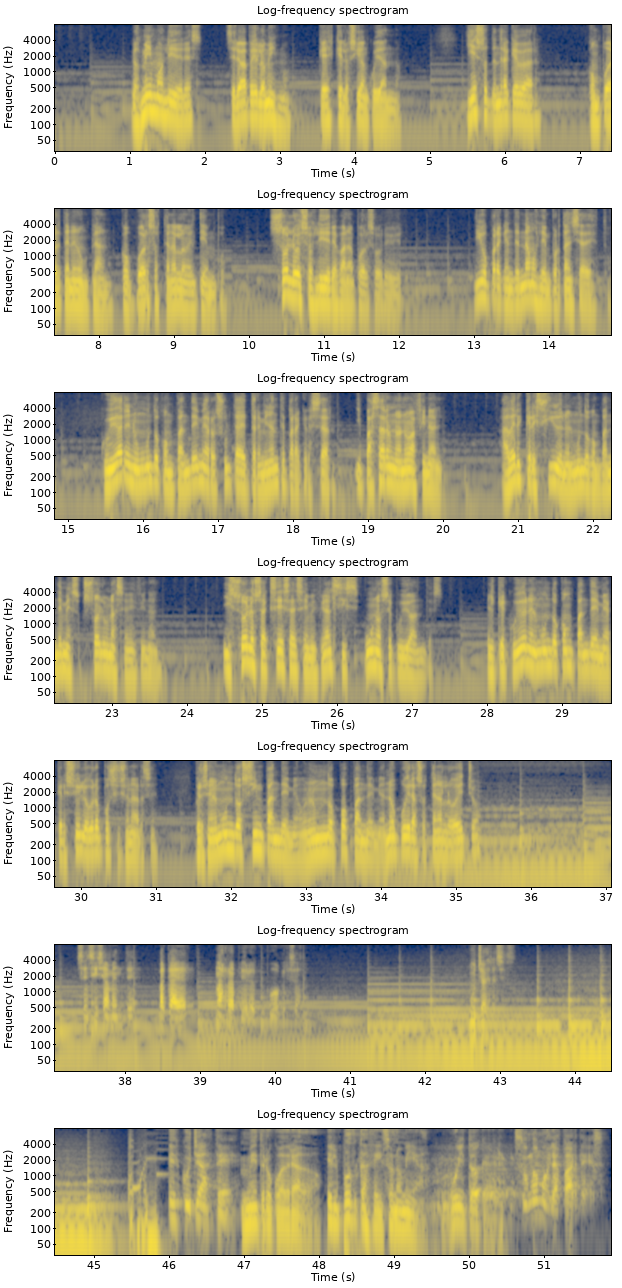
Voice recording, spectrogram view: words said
los mismos líderes se le va a pedir lo mismo, que es que lo sigan cuidando. Y eso tendrá que ver con poder tener un plan, con poder sostenerlo en el tiempo. Solo esos líderes van a poder sobrevivir. Digo para que entendamos la importancia de esto. Cuidar en un mundo con pandemia resulta determinante para crecer y pasar a una nueva final, haber crecido en el mundo con pandemia es solo una semifinal. Y solo se accede a semifinal si uno se cuidó antes. El que cuidó en el mundo con pandemia creció y logró posicionarse. Pero si en el mundo sin pandemia o en el mundo post pandemia no pudiera sostener lo hecho, sencillamente va a caer más rápido de lo que pudo crecer. Muchas gracias. Escuchaste Metro Cuadrado, el podcast de Isonomía. WeToker. Sumamos las partes.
